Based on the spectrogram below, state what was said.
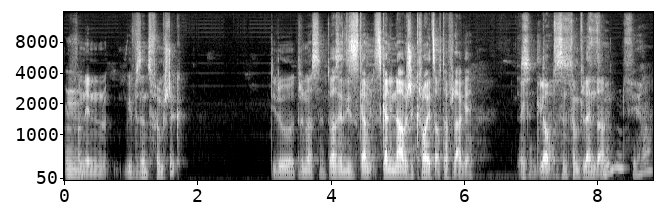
Mhm. Von den, wie viel sind es? Fünf Stück? Die du drin hast? Du hast ja dieses skandinavische Kreuz auf der Flagge. Ich glaube, das sind fünf Länder. Fünf, ja.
